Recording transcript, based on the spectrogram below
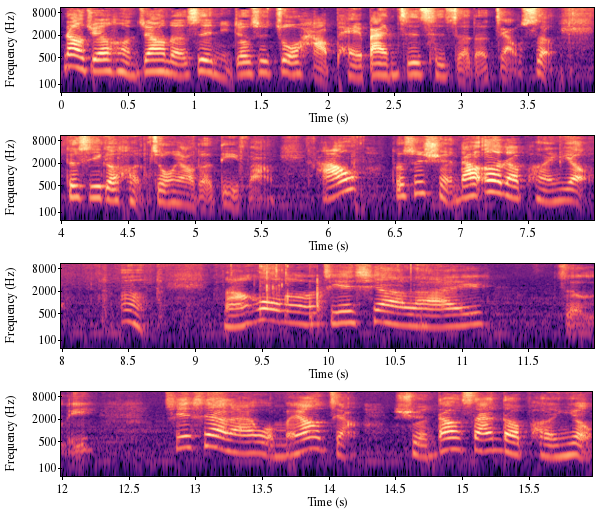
那我觉得很重要的是，你就是做好陪伴支持者的角色，这是一个很重要的地方。好，这是选到二的朋友，嗯，然后呢，接下来这里，接下来我们要讲选到三的朋友，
